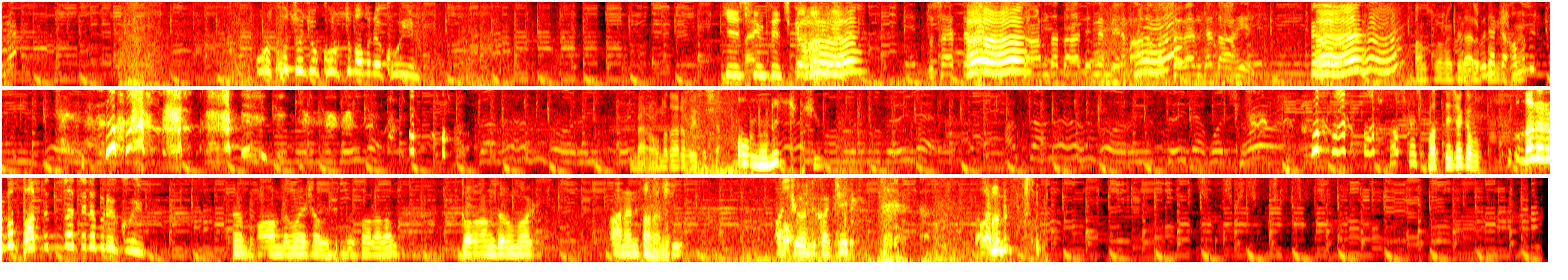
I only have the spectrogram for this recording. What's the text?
Orospu çocuğu korktum amına koyayım. Hiç kimse çıkamadı. Bu saatte şu sağımda daha demin benim anama söven de dahil. Ondan sonra kızla konuşmuyor. Ben olmadı arabayı dışarı. Ananı sikeyim. kaç kaç patlayacak ama. Ulan araba patladı zaten amına koyayım. Dolandırmaya çalışıyordu sonradan. Dolandırmak. Ananı Ananı sikeyim. Aki öldük Aki. Ananı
